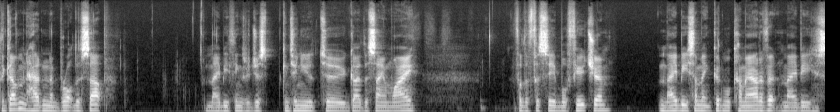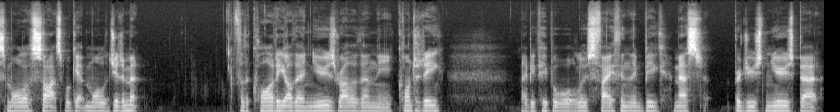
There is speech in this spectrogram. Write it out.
The government hadn't brought this up. Maybe things would just continue to go the same way for the foreseeable future. Maybe something good will come out of it. Maybe smaller sites will get more legitimate for the quality of their news rather than the quantity. Maybe people will lose faith in the big mass produced news, but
